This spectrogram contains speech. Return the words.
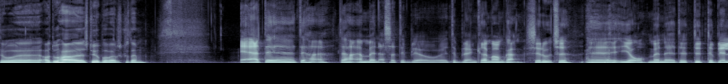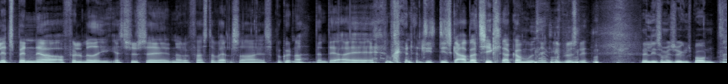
Du, øh, og du har øh, styr på, hvad du skal stemme? Ja, det, det har jeg, det har jeg, men altså, det bliver jo det bliver en grim omgang, ser det ud til øh, i år, men øh, det, det, det bliver lidt spændende at, at følge med i. Jeg synes, øh, når det første valg, så, øh, så begynder den der, øh, begynder de, de skarpe artikler at komme ud, ikke, lige pludselig. Det er ligesom i cykelsporten. Ja.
